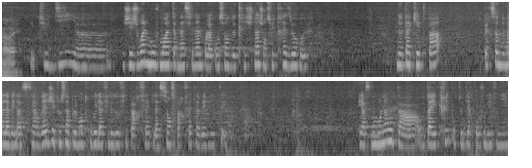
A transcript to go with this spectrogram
Ah ouais Et tu dis, euh, j'ai joint le mouvement international pour la conscience de Krishna, j'en suis très heureux. Ne t'inquiète pas, personne ne m'a lavé la cervelle, j'ai tout simplement trouvé la philosophie parfaite, la science parfaite, la vérité. Et à ce moment-là, on t'a, écrit pour te dire qu'on voulait venir.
